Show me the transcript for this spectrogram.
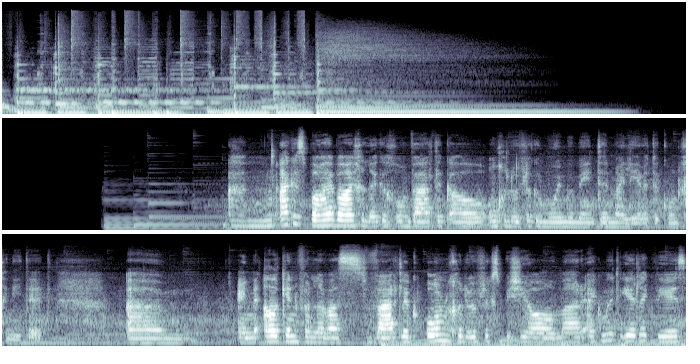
Um, ek is baie baie gelukkig om werklik al ongelooflike mooi momente in my lewe te kon geniet het. Um en elkeen van hulle was werklik ongelooflik spesiaal, maar ek moet eerlik wees,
